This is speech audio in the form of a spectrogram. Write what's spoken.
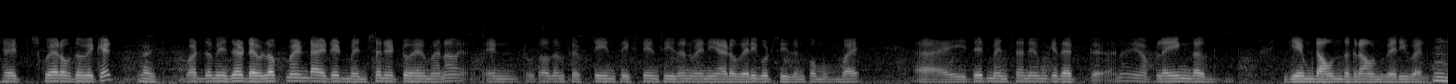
hit square of the wicket Right. But the major development I did mention it to him you know, in 2015-16 season when he had a very good season for Mumbai. I did mention him ki that uh, you know, you're playing the game down the ground very well Hmm.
